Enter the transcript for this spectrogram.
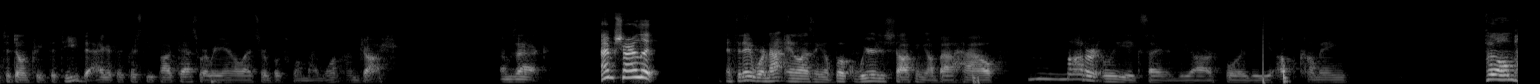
to Don't Drink the Tea, the Agatha Christie podcast where we analyze her books one by one. I'm Josh. I'm Zach. I'm Charlotte. And today we're not analyzing a book. We're just talking about how moderately excited we are for the upcoming film,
